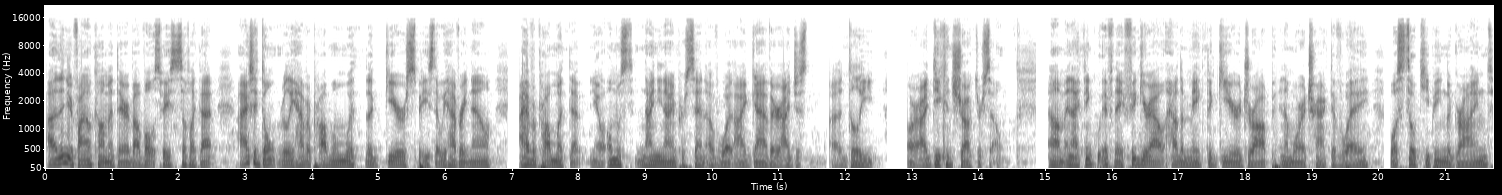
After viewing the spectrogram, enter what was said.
Uh, then your final comment there about vault space and stuff like that. I actually don't really have a problem with the gear space that we have right now. I have a problem with that. You know, almost 99% of what I gather, I just uh, delete or I deconstruct or sell. Um, and I think if they figure out how to make the gear drop in a more attractive way while still keeping the grind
